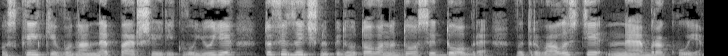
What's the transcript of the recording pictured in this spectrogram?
оскільки вона не перший рік воює, то фізично підготована досить добре, витривалості не бракує.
